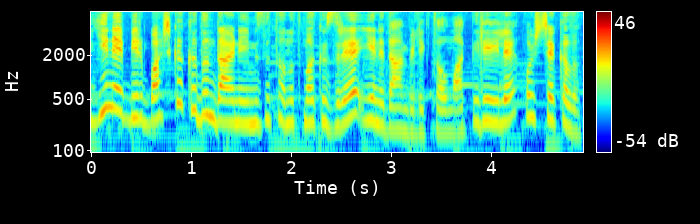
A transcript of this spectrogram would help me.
Yine bir başka kadın derneğimizi tanıtmak üzere yeniden birlikte olmak dileğiyle. Hoşçakalın.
